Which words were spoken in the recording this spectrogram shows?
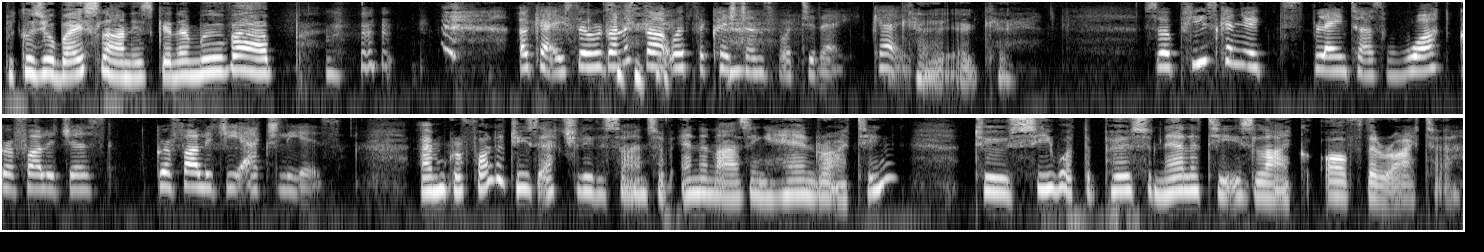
because your baseline is going to move up. okay, so we're going to start with the questions for today. Okay. Okay, okay. So please can you explain to us what graphologist, graphology actually is? Um, graphology is actually the science of analyzing handwriting to see what the personality is like of the writer.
